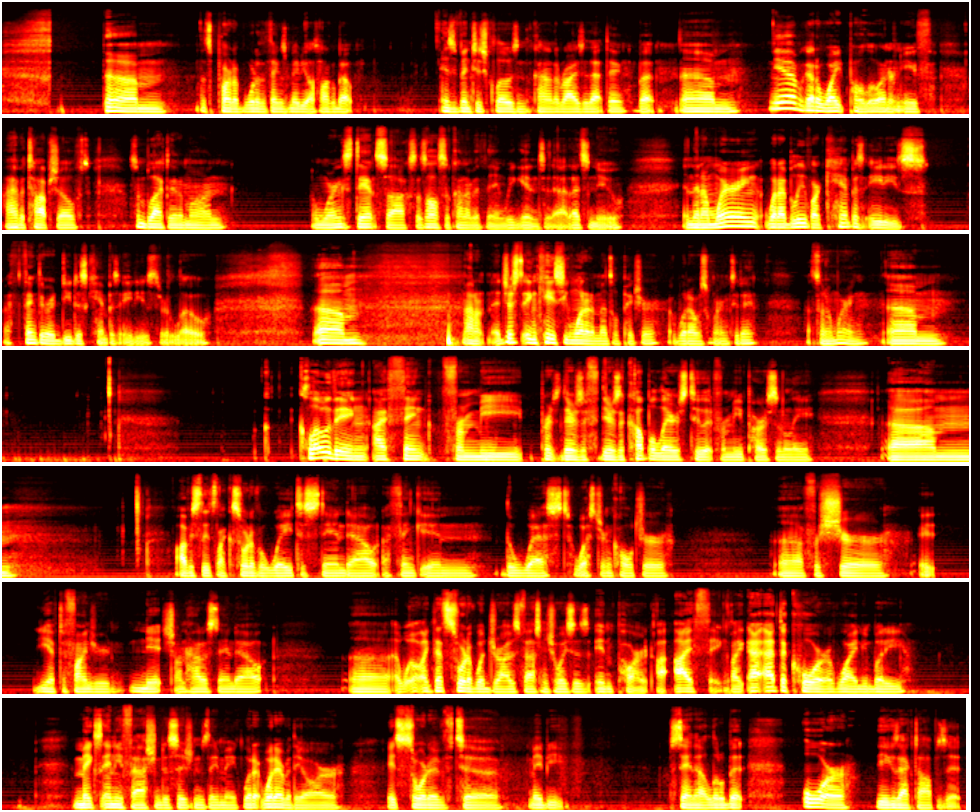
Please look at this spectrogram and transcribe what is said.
Um, that's part of one of the things maybe I'll talk about is vintage clothes and kind of the rise of that thing. But um, yeah, we got a white polo underneath. I have a top shelf, some black denim on, I'm wearing stance socks. That's also kind of a thing. We get into that. That's new. And then I'm wearing what I believe are Campus 80s. I think they're Adidas Campus 80s. They're low. Um, I don't. Just in case you wanted a mental picture of what I was wearing today, that's what I'm wearing. Um, clothing, I think for me, there's a there's a couple layers to it for me personally. Um, obviously, it's like sort of a way to stand out. I think in the West, Western culture, uh, for sure, it you have to find your niche on how to stand out. Uh, well, like that's sort of what drives fashion choices in part. I, I think, like at, at, the core of why anybody makes any fashion decisions they make, whatever they are, it's sort of to maybe stand out a little bit, or the exact opposite.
